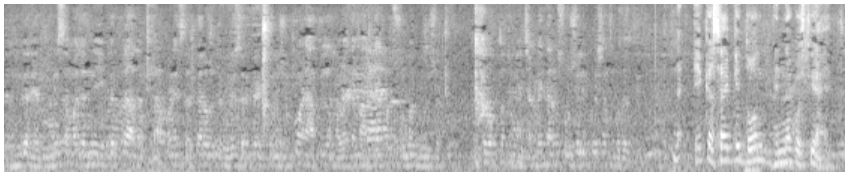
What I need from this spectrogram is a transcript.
धनगर या दोन्ही समाजांनी एकत्र आलं तर आपण हे सरकारवर रिव्हर्सल क्रिएट करू शकतो आणि आपल्याला हव्या त्या मागण्या आपण सोबत घेऊ शकतो असं बघतो तुम्ही. याच्याकडे कारण सोशल इक्वेशन्स बदलतील. नाही, एक कसं आहे की दोन भिन्न गोष्टी आहेत.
